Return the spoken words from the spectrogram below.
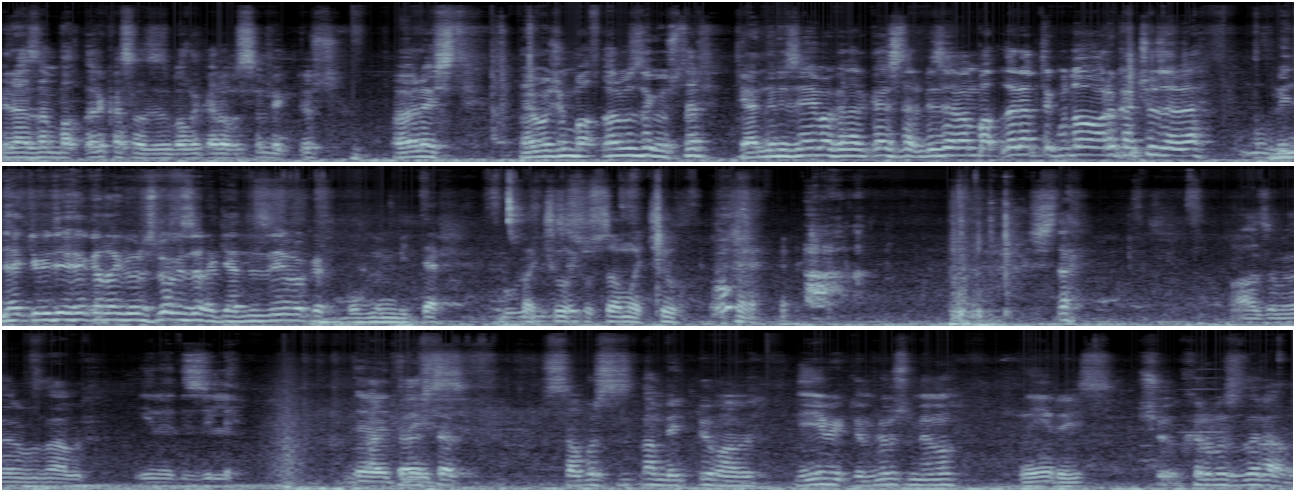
Birazdan batları kasalacağız. Balık arabasını bekliyoruz. Öyle işte. Memo'cum batlarımızı da göster. Kendinize iyi bakın arkadaşlar. Biz hemen batları yaptık. Bu doğru kaçıyoruz eve. Bir dahaki videoya kadar görüşmek üzere. Kendinize iyi bakın. Bugün biter. Bugün açıl bitecek. susam açıl. İşte. Malzemeler burada abi. Yine dizili. Evet Arkadaşlar reis. sabırsızlıkla bekliyorum abi. Neyi bekliyorum biliyor musun Memo? Neyi reis? Şu kırmızılar abi.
